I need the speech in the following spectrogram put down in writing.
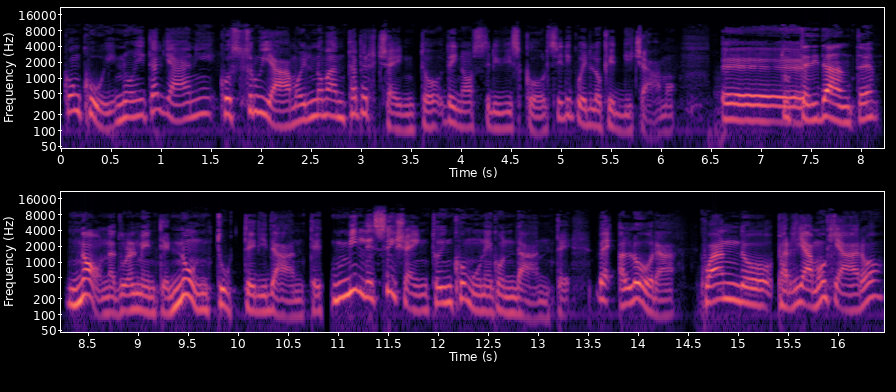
con cui noi italiani costruiamo il 90% dei nostri discorsi, di quello che diciamo. Eh, tutte di Dante? No, naturalmente, non tutte di Dante. 1600 in comune con Dante. Beh, allora quando parliamo chiaro,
